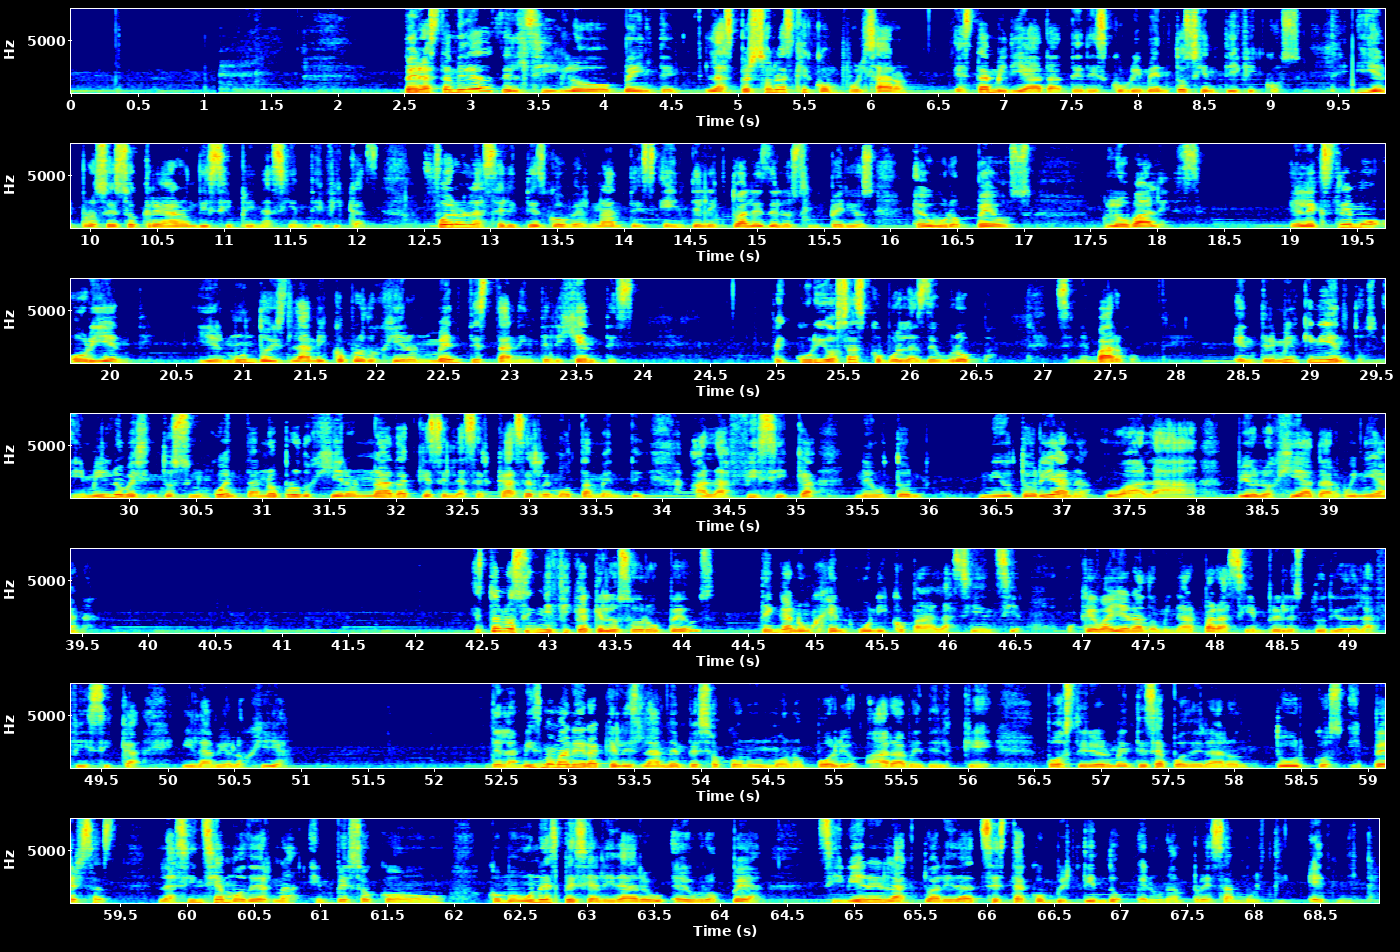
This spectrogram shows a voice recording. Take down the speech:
Pero hasta mediados del siglo XX, las personas que compulsaron esta miriada de descubrimientos científicos y el proceso crearon disciplinas científicas fueron las élites gobernantes e intelectuales de los imperios europeos globales. El extremo oriente y el mundo islámico produjeron mentes tan inteligentes curiosas como las de Europa. Sin embargo, entre 1500 y 1950 no produjeron nada que se le acercase remotamente a la física newtoniana o a la biología darwiniana. Esto no significa que los europeos tengan un gen único para la ciencia o que vayan a dominar para siempre el estudio de la física y la biología. De la misma manera que el Islam empezó con un monopolio árabe del que posteriormente se apoderaron turcos y persas, la ciencia moderna empezó como, como una especialidad europea, si bien en la actualidad se está convirtiendo en una empresa multiétnica.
